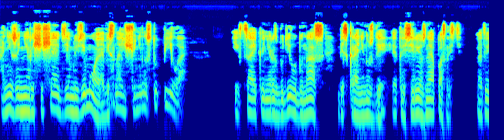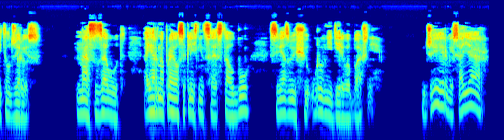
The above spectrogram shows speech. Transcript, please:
Они же не расчищают землю зимой, а весна еще не наступила. Их цайка не разбудила бы нас без крайней нужды. Это серьезная опасность, — ответил Джервис. Нас зовут. Аяр направился к лестнице столбу, связывающей уровни дерева башни. Джервис, Аяр!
